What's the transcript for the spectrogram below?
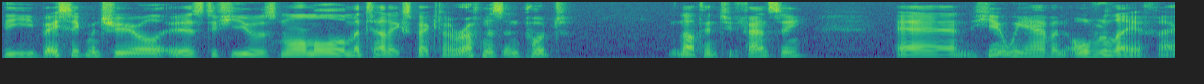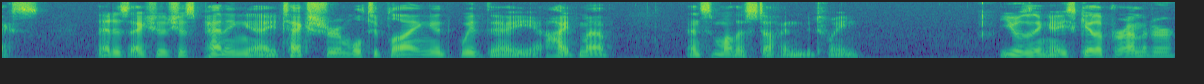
The basic material is diffuse, normal, metallic, specular roughness input, nothing too fancy. And here we have an overlay effects. That is actually just panning a texture, multiplying it with a height map, and some other stuff in between. Using a scalar parameter,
